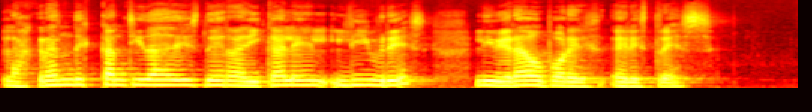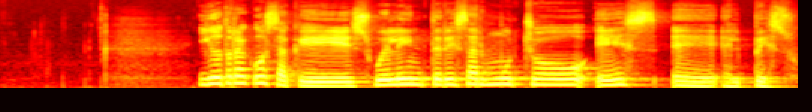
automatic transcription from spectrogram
las grandes cantidades de radicales libres liberados por el, estrés. Y otra cosa que suele interesar mucho es eh, el peso.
